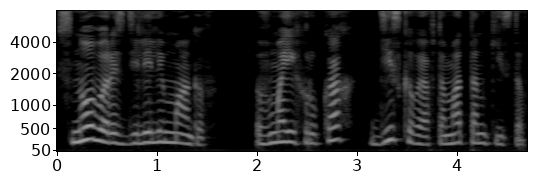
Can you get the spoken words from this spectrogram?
Снова разделили магов. В моих руках дисковый автомат танкистов.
